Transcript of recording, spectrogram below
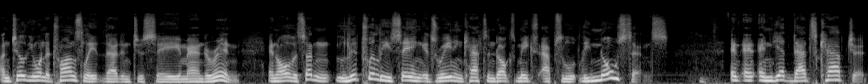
until you want to translate that into, say, Mandarin. And all of a sudden, literally saying it's raining cats and dogs makes absolutely no sense. And, and, and yet that's captured.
